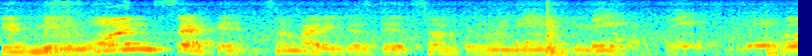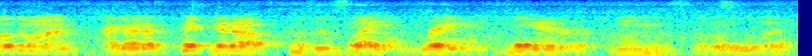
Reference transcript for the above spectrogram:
Give me one second. Somebody just did something on YouTube. Hold on. I got to pick it up because it's like right here on this little lift.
